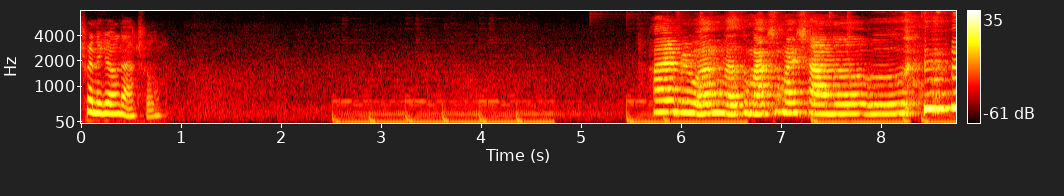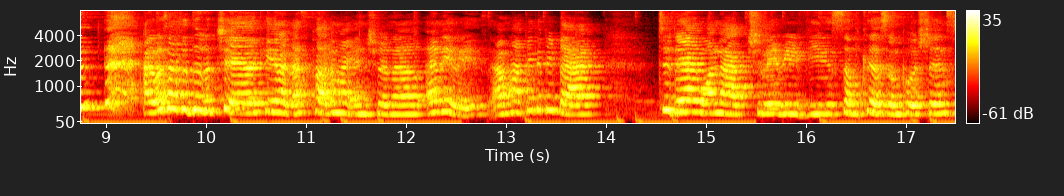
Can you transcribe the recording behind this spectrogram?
Trini Girl Natural. Hi everyone, welcome back to my channel. I always have to do the chair, okay, like that's part of my intro now. Anyways, I'm happy to be back. Today I want to actually review some curls and potions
